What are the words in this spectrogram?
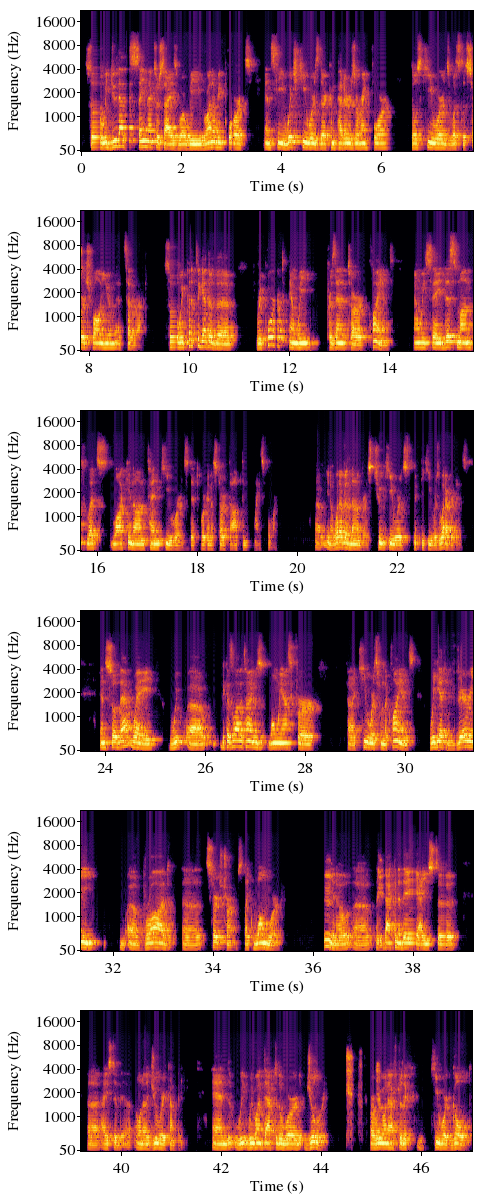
So we do that same exercise where we run a report and see which keywords their competitors are ranked for, those keywords, what's the search volume, etc. So we put together the report and we present it to our client and we say this month let's lock in on 10 keywords that we're going to start to optimize for uh, you know whatever the number is two keywords 50 keywords whatever it is and so that way we uh, because a lot of times when we ask for uh, keywords from the clients we get very uh, broad uh, search terms like one word mm. you know uh, like back in the day i used to i used to own a jewelry company and we, we went after the word jewelry or we went after the keyword gold.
